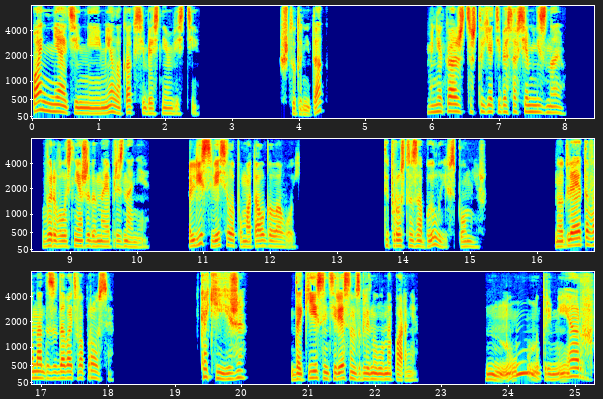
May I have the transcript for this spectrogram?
понятия не имела, как себя с ним вести. «Что-то не так?» «Мне кажется, что я тебя совсем не знаю», — вырвалось неожиданное признание. Лис весело помотал головой. «Ты просто забыла и вспомнишь. Но для этого надо задавать вопросы. «Какие же?» Дакия с интересом взглянула на парня. «Ну, например...»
